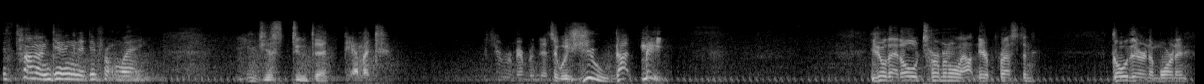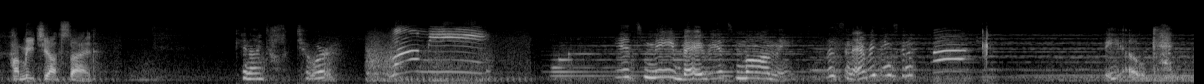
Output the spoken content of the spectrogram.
This time I'm doing it a different way. You just do that, damn it. But you remember this. It was you, not me. You know that old terminal out near Preston? Go there in the morning. I'll meet you outside. Can I talk to her? Mommy. It's me, baby. It's Mommy. Listen, everything's gonna be okay.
